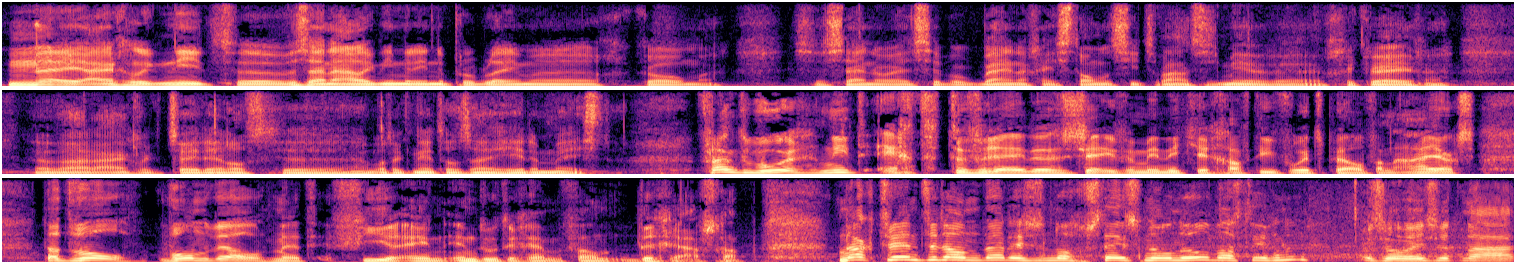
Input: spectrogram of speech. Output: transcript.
Nee, eigenlijk niet. We zijn eigenlijk niet meer in de problemen gekomen. Ze, zijn, ze hebben ook bijna geen standaard situaties meer gekregen. We waren eigenlijk de tweede helft, eh, wat ik net al zei, herenmeester. Frank de Boer niet echt tevreden. Zeven minnetje gaf hij voor het spel van Ajax. Dat wol, won wel met 4-1 in Doetinchem van de Graafschap. NAC Twente dan, daar is het nog steeds 0-0, Bas Tegener? Zo is het na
